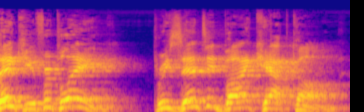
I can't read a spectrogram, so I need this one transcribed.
Thank you for playing. Presented by Capcom.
